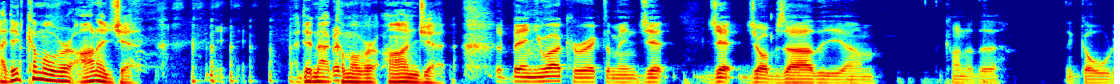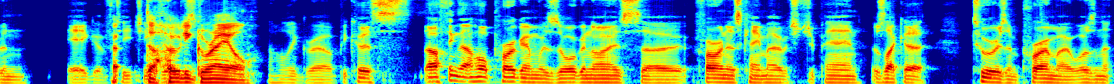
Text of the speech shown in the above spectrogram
I did come over on a jet. I did not come over on jet. But Ben, you are correct. I mean, jet jet jobs are the um, kind of the the golden egg of teaching. The holy grail. The Holy Grail. Because I think that whole program was organized so foreigners came over to Japan. It was like a tourism promo, wasn't it?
